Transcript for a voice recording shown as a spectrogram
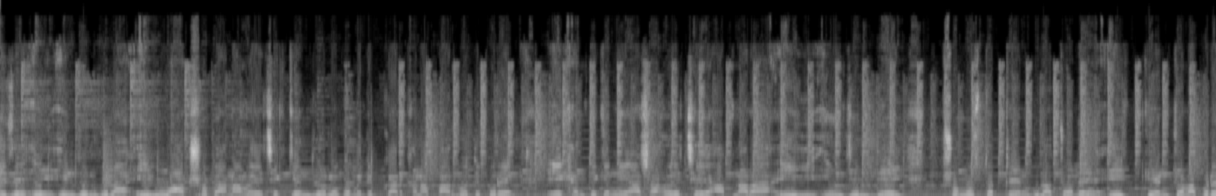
এই যে এই ইঞ্জিনগুলা এই ওয়ার্কশপে আনা হয়েছে কেন্দ্রীয় লোকোমেটিভ কারখানা পার্বতীপুরে। এখান থেকে নিয়ে আসা হয়েছে আপনারা এই ইঞ্জিন দিয়েই সমস্ত ট্রেনগুলা চলে। এই ট্রেন চলা পরে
